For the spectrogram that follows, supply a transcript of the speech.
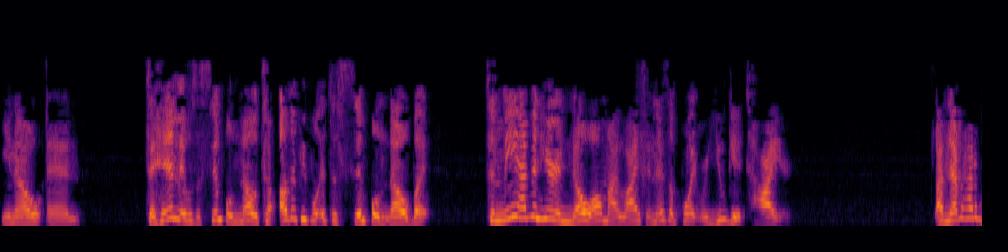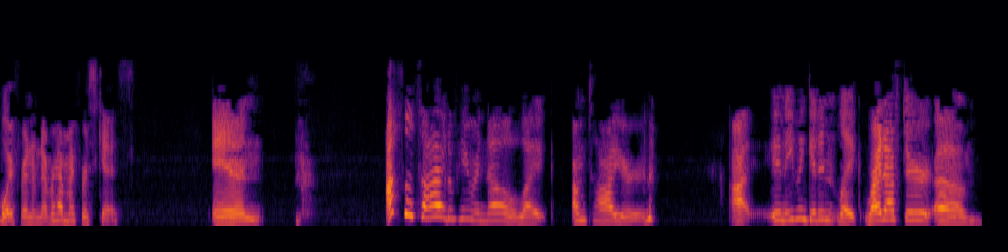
You know, and to him it was a simple no. To other people it's a simple no, but to me, I've been hearing no all my life, and there's a point where you get tired. I've never had a boyfriend. I've never had my first kiss. And I'm so tired of hearing no. Like, I'm tired. I, and even getting, like, right after, um,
